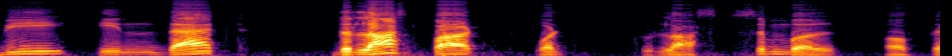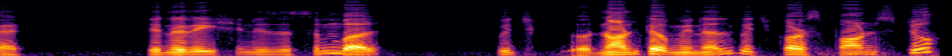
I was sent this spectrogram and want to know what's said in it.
be in that the last part what last symbol of that generation is a symbol which uh, non terminal which corresponds to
